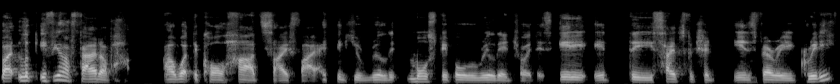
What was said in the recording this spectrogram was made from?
but look, if you're a fan of uh, what they call hard sci-fi, I think you really most people will really enjoy this. It, it the science fiction is very gritty.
